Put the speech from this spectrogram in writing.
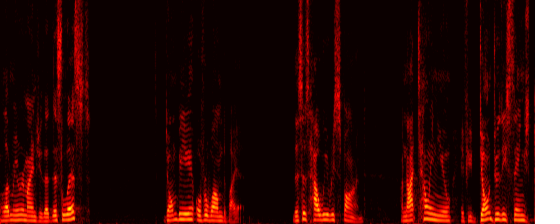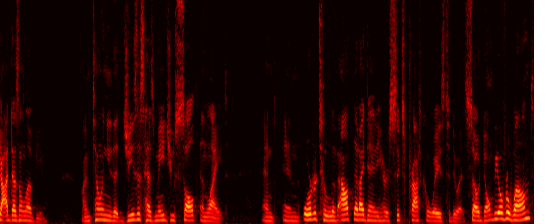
let me remind you that this list, don't be overwhelmed by it. This is how we respond. I'm not telling you if you don't do these things, God doesn't love you. I'm telling you that Jesus has made you salt and light. And in order to live out that identity, here are six practical ways to do it. So don't be overwhelmed,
